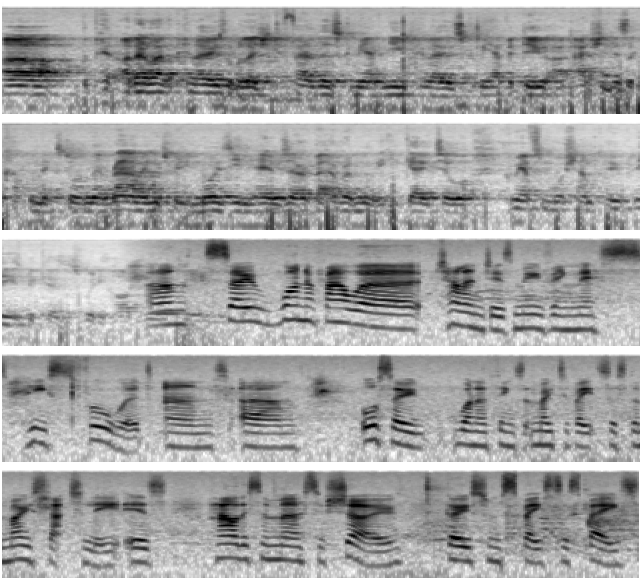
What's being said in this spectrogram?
uh, the, I don't like the pillows, I'm allergic to feathers, can we have new pillows, can we have a do, uh, actually there's a couple next door and they're rowing, it's really noisy in here, is there a better room that we could go to, or can we have some more shampoo please, because it's really hard. Um, so one of our challenges moving this piece forward and um, also one of the things that motivates us the most actually is how this immersive show goes from space to space.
